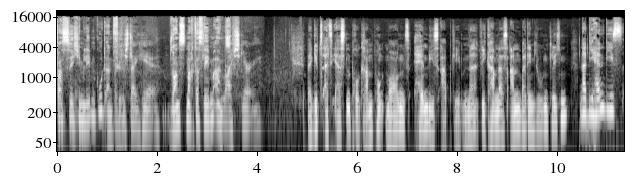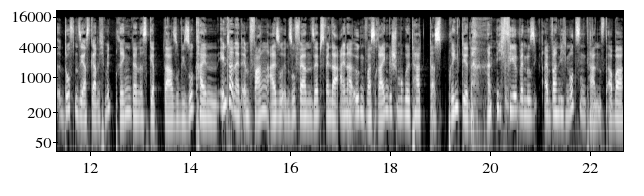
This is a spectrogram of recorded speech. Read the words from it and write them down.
was sich im Leben gut anfühlt. Sonst macht das Leben Angst. Da gibt es als ersten Programmpunkt morgens Handys abgeben. Ne? Wie kam das an bei den Jugendlichen? Na, die Handys durften sie erst gar nicht mitbringen, denn es gibt da sowieso keinen Internetempfang. Also insofern, selbst wenn da einer irgendwas reingeschmuggelt hat, das bringt dir dann nicht viel, wenn du sie einfach nicht nutzen kannst. Aber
